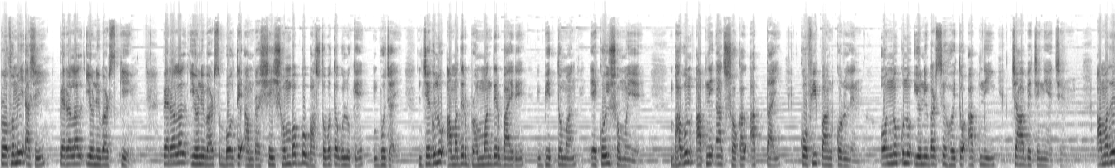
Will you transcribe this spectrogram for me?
প্রথমেই আসি প্যারালাল ইউনিভার্স কি? প্যারালাল ইউনিভার্স বলতে আমরা সেই সম্ভাব্য বাস্তবতাগুলোকে বোঝাই, যেগুলো আমাদের ব্রহ্মাণ্ডের বাইরে বিদ্যমান একই সময়ে। ভাবুন আপনি আজ সকাল আটটায় কফি পান করলেন, অন্য কোনো ইউনিভার্সে হয়তো আপনি চা বেছে নিয়েছেন। আমাদের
